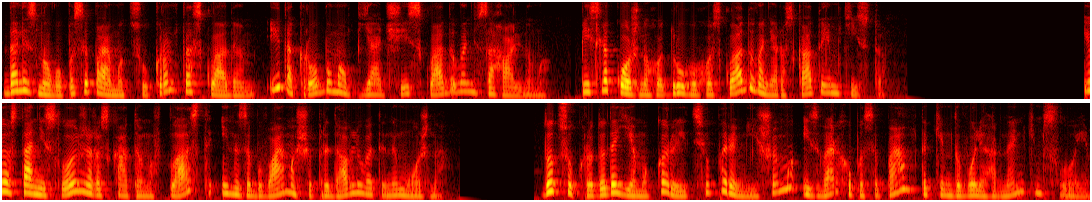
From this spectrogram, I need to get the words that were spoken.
Далі знову посипаємо цукром та складуємо. І так робимо 5-6 складувань в загальному. Після кожного другого складування розкатуємо тісто. І останній слой вже розкатуємо в пласт і не забуваємо, що придавлювати не можна. До цукру додаємо корицю, перемішуємо і зверху посипаємо таким доволі гарненьким слоєм.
